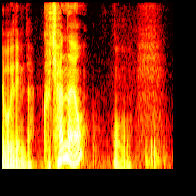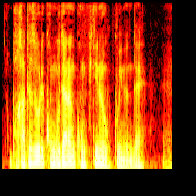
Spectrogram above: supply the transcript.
해보게 됩니다. 그렇지 않나요? 어, 바깥에서 우리 공부 잘하는 공PD는 웃고 있는데, 예.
